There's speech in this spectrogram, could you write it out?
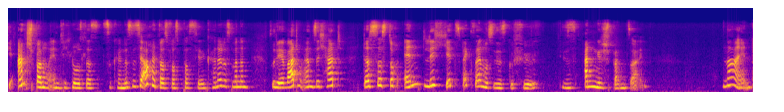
die Anspannung endlich loslassen zu können. Das ist ja auch etwas, was passieren kann, ne? dass man dann so die Erwartung an sich hat, dass das doch endlich jetzt weg sein muss, dieses Gefühl, dieses Angespanntsein. Nein.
